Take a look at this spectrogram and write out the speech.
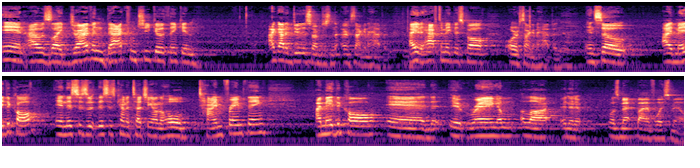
And I was like driving back from Chico thinking, I got to do this or I'm just not, or it's not going to happen. I either have to make this call or it's not going to happen. And so I made the call and this is this is kind of touching on the whole time frame thing. I made the call and it rang a, a lot, and then it was met by a voicemail.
